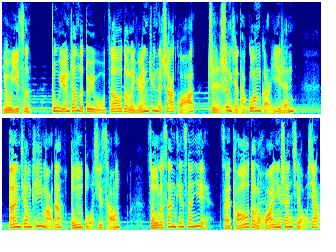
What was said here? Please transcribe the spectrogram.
有一次，朱元璋的队伍遭到了元军的杀垮，只剩下他光杆一人，单枪匹马的东躲西藏，走了三天三夜，才逃到了华阴山脚下。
